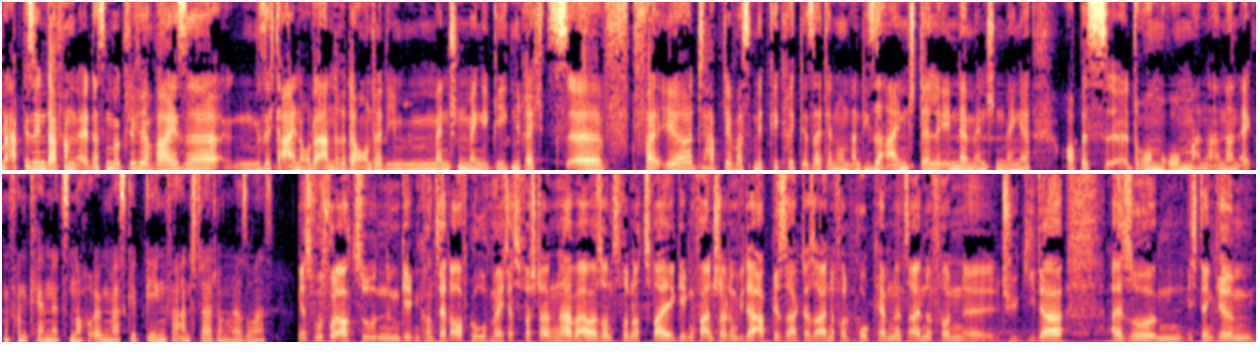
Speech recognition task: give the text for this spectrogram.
Abgesehen davon, äh, dass möglicherweise äh, sich der eine oder andere da unter die Menschenmenge gegen rechts äh, verirrt, habt ihr was mitgekriegt? Ihr seid ja nun an dieser einen Stelle in der Menschenmenge, ob es äh, drumrum an anderen Ecken von Chemnitz noch irgendwas gibt gegen Veranstaltungen oder sowas? Es wurde wohl auch zu einem Gegenkonzert aufgerufen, wenn ich das verstanden habe, aber sonst wurden noch zwei Gegenveranstaltungen wieder abgesagt. Also eine von Pro Chemnitz, eine von äh, Tygida. Also ähm, ich denke,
